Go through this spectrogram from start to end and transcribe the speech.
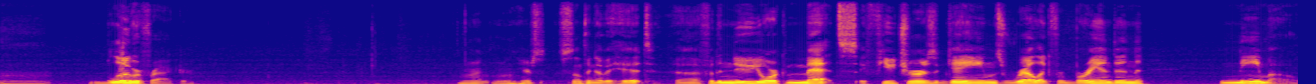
Uh, blue refractor. All right, well, here's something of a hit. Uh, for the New York Mets, a Futures Games relic for Brandon Nimmo.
